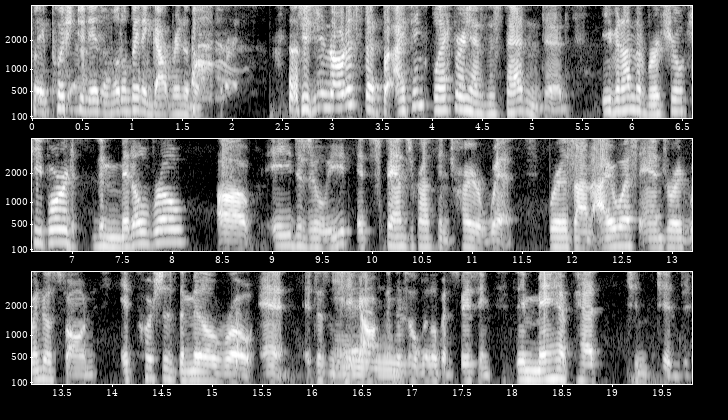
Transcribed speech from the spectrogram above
they pushed it in a little bit and got rid of the front. Did you notice that? But I think BlackBerry has this patented. Even on the virtual keyboard, the middle row, uh, A to delete, it spans across the entire width. Whereas on iOS, Android, Windows Phone, it pushes the middle row in. It doesn't take off, and there's a little bit of spacing. They may have patented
